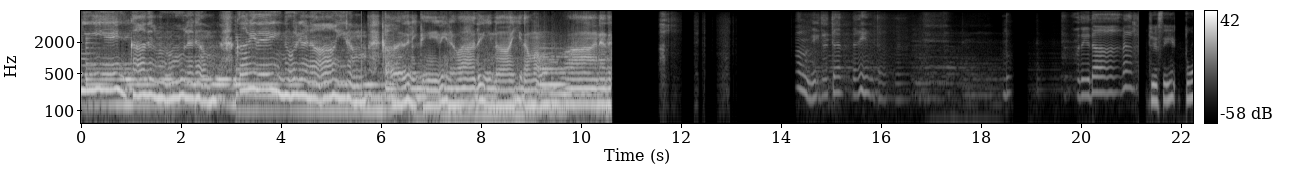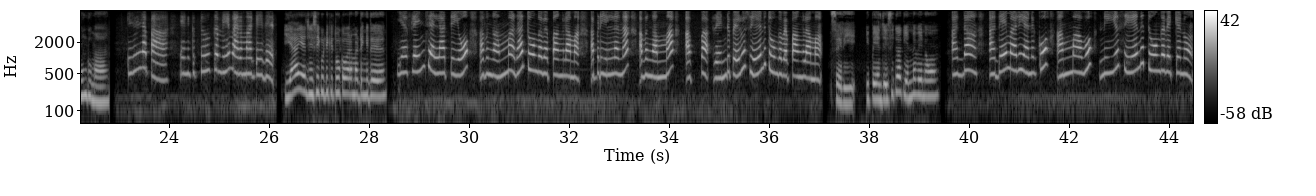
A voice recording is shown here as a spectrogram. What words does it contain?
நீயே காதல் நூலகம் கவிதை நூல்கள் ஆயிரம் காதலி தீவிரவாதி ஆயுதமானது இது தந்தையின் ஜெசி தூங்குமா? இல்லப்பா எனக்கு தூக்கமே வர மாட்டேங்குது ஏன் என் ஜெசி குட்டிக்கு தூக்கம் வர மாட்டேங்குது சரி இப்போ என் ஜெசிகாக்கு என்ன வேணும்? அதான் அதே மாதிரி எனக்கும் அம்மாவும் நீயும் சேர்ந்து தூங்க வைக்கணும்.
